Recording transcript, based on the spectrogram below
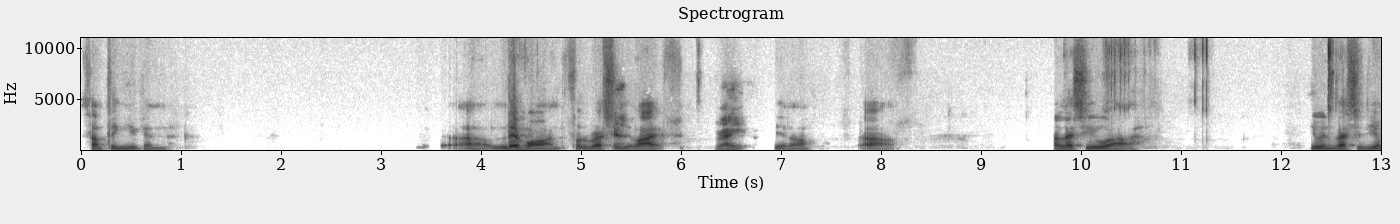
something you can uh, live on for the rest yeah. of your life. Right. You know, uh, unless you uh, you invested your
